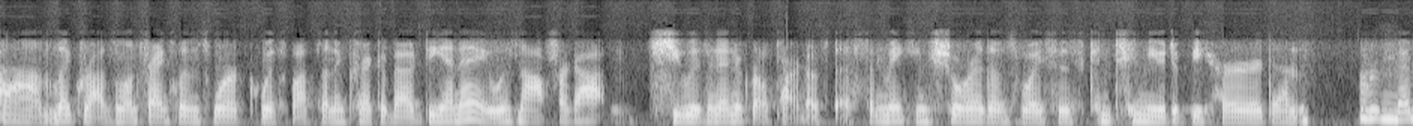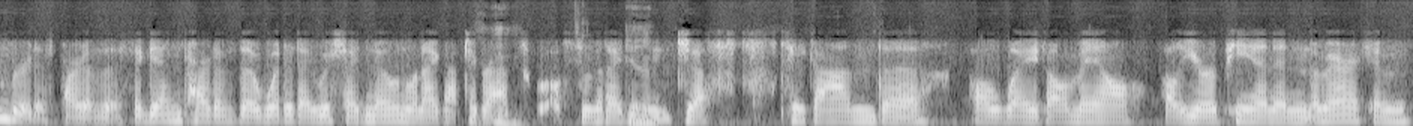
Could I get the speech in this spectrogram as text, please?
Um, like Rosalind Franklin's work with Watson and Crick about DNA was not forgotten. She was an integral part of this and making sure those voices continue to be heard and remembered as part of this. Again, part of the what did I wish I'd known when I got to grad hmm. school so that I didn't yeah. just take on the all white, all male, all European and American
